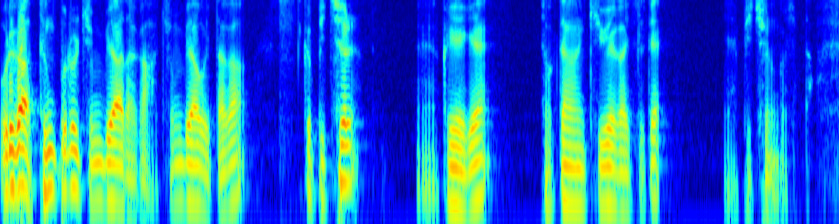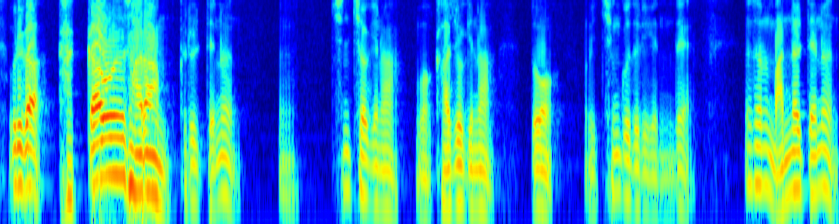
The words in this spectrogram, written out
우리가 등불을 준비하다가 준비하고 있다가 그 빛을 예, 그에게 적당한 기회가 있을 때 예, 비추는 것입니다. 우리가 가까운 사람 그럴 때는 어, 친척이나 뭐 가족이나 또 우리 친구들이겠는데 그래서는 만날 때는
